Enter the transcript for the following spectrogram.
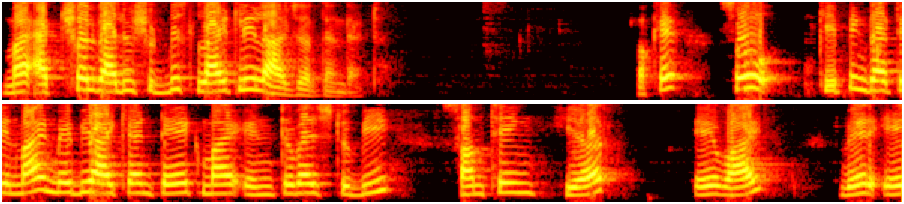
my actual value should be slightly larger than that. Okay. So keeping that in mind maybe I can take my intervals to be something here a y where a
